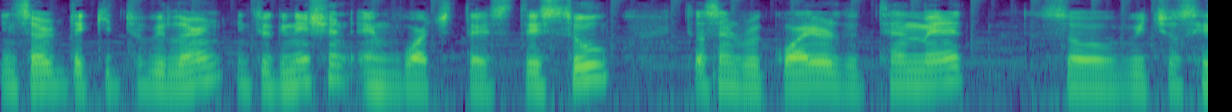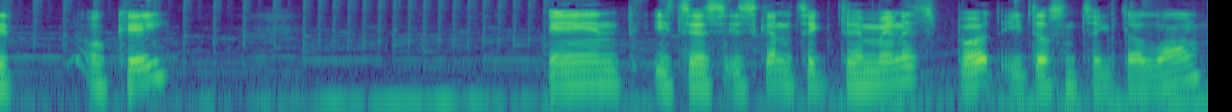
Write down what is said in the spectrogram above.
insert the key to be learned into ignition and watch this. This tool doesn't require the 10 minute so we just hit ok. And it says it's gonna take 10 minutes but it doesn't take that long.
